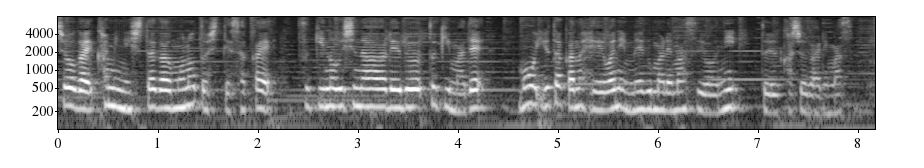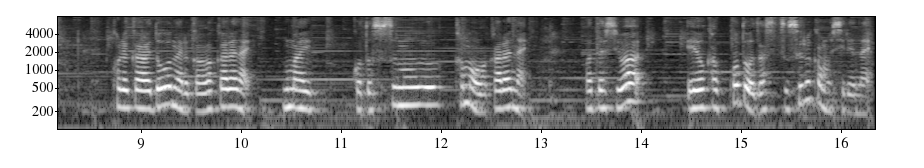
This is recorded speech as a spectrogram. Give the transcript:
生涯神に従う者として栄え月の失われる時までも豊かな平和に恵まれますようにという箇所があります。これからどうなるかわからない。うまいこと進むかもわからない。私は絵を描くことを挫折するかもしれない。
